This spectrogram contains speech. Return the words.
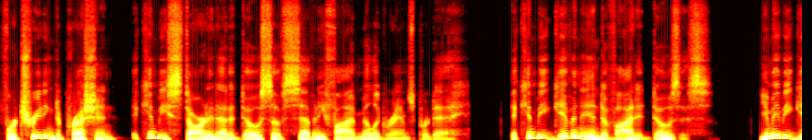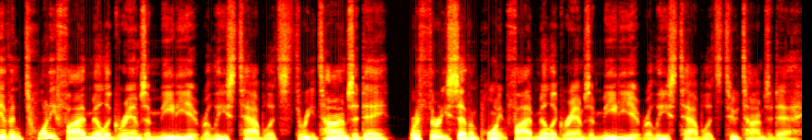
For treating depression, it can be started at a dose of 75 milligrams per day. It can be given in divided doses. You may be given 25 milligrams immediate release tablets three times a day or 37.5 milligrams immediate release tablets two times a day.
